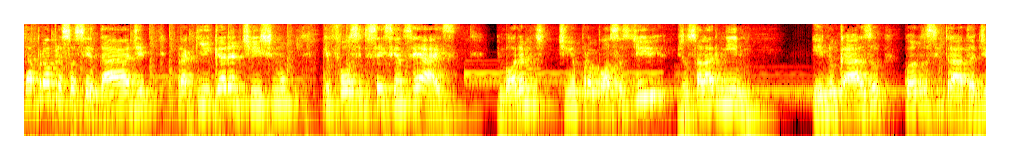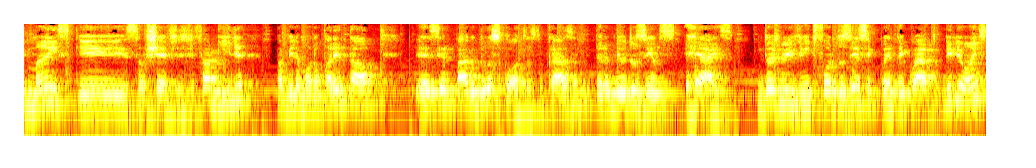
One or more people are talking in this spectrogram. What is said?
da própria sociedade, para que garantíssimo que fosse de 600 reais. Embora tinham propostas de, de um salário mínimo. E no caso, quando se trata de mães que são chefes de família, família monoparental, é ser pago duas cotas. No caso, era R$ 1.200. Em 2020 foram 254 bilhões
